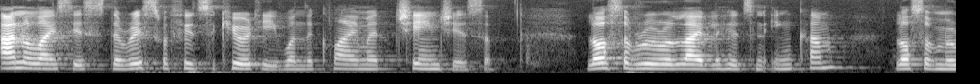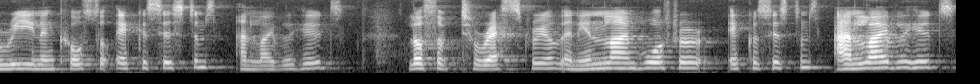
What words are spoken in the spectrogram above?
analyzes the risk for food security when the climate changes. Loss of rural livelihoods and income, loss of marine and coastal ecosystems and livelihoods, loss of terrestrial and inland water ecosystems and livelihoods,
